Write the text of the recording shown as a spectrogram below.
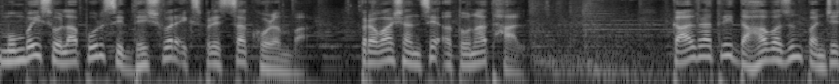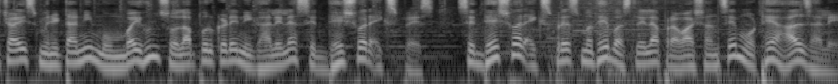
मुंबई सोलापूर सिद्धेश्वर एक्सप्रेसचा खोळंबा. प्रवाशांचे अतोनात हाल. काल रात्री दहा वाजून पंचेचाळीस मिनिटांनी मुंबईहून सोलापूरकडे निघालेल्या सिद्धेश्वर एक्सप्रेस सिद्धेश्वर एक्सप्रेसमध्ये बसलेल्या प्रवाशांचे मोठे हाल झाले.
